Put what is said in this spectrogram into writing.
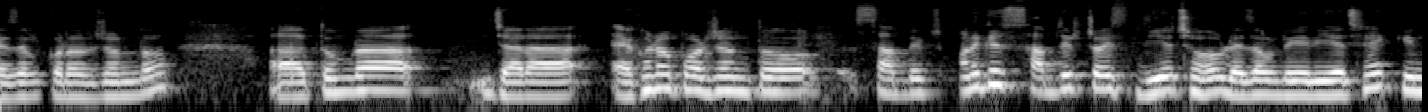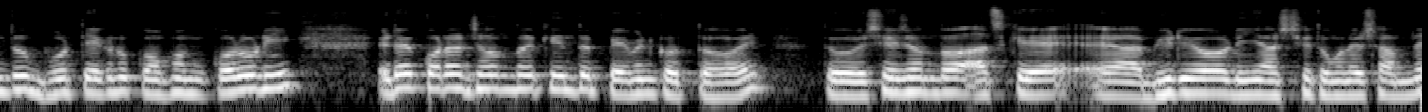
রেজাল্ট করার জন্য। তোমরা যারা এখনও পর্যন্ত সাবজেক্ট অনেকে সাবজেক্ট চয়েস দিয়েছ রেজাল্ট দিয়ে দিয়েছে, কিন্তু ভর্তি এখনও কনফার্ম করোনি, এটা করার জন্য কিন্তু পেমেন্ট করতে হয়। তো সেই জন্য আজকে ভিডিও নিয়ে আসছি তোমাদের সামনে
